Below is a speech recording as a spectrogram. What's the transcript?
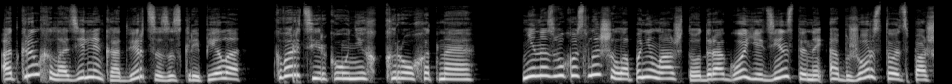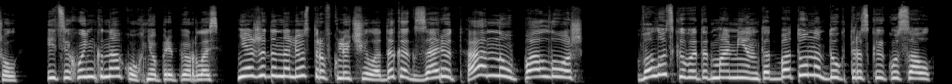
Открыл холодильник, а дверца заскрипела. Квартирка у них крохотная. Нина звук услышала, поняла, что дорогой, единственный, обжорствовать пошел, и тихонько на кухню приперлась. Неожиданно люстру включила, да как зарет. «А ну, положь!» Володька в этот момент от батона докторской кусал.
